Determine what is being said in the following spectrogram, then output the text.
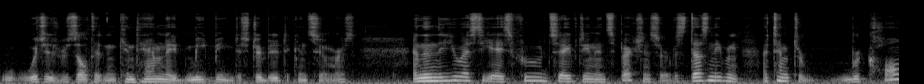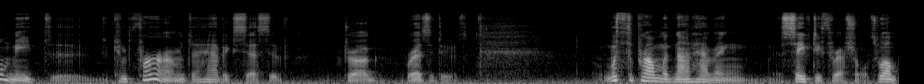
which has resulted in contaminated meat being distributed to consumers. And then the USDA's Food Safety and Inspection Service doesn't even attempt to recall meat uh, confirmed to have excessive drug residues. What's the problem with not having safety thresholds. Well,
